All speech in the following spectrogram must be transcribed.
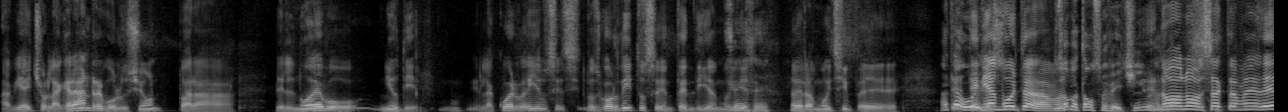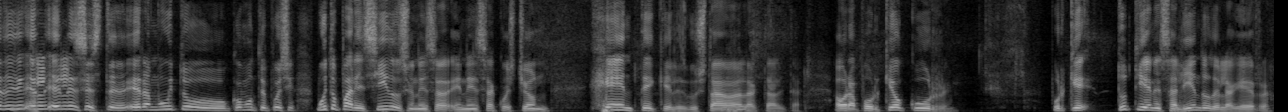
había hecho la gran revolución para el nuevo New Deal. ¿no? El acuerdo, ellos, los gorditos se entendían muy bien. sí. Era muy... sim- eh, Até hoje. Tenían muita... Só botar um sorvetinho. né? No, no, exactamente. Él, él- él es, este, era muy, ¿cómo te puedo decir? Muy parecidos en esa, en esa cuestión. Gente que les gustaba la tal y tal. Ahora, ¿por qué ocurre? Porque tú tienes saliendo de la guerra,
